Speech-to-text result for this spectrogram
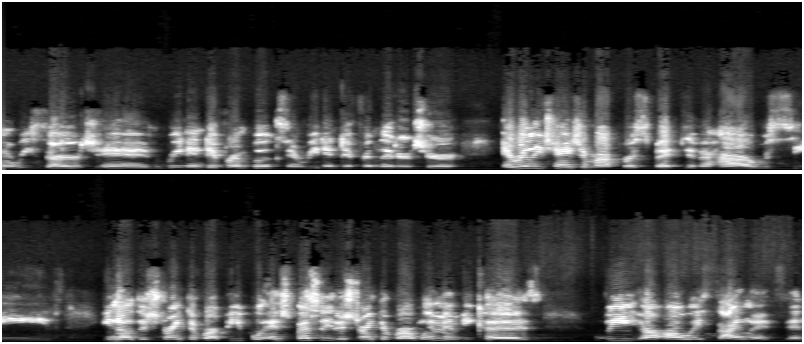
own research and reading different books and reading different literature and really changing my perspective and how I receive, you know, the strength of our people, especially the strength of our women because we are always silenced and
